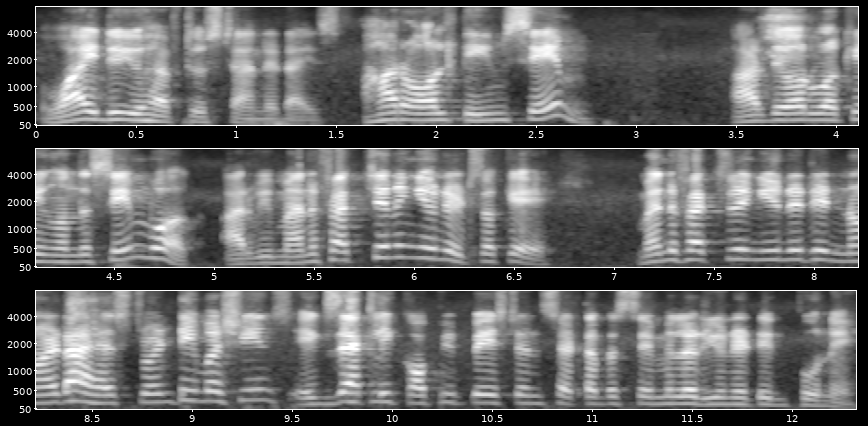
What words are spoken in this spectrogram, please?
Why do you have to standardize? Are all teams same? Are they all working on the same work? Are we manufacturing units? Okay. Manufacturing unit in Noida has 20 machines, exactly copy paste and set up a similar unit in Pune.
